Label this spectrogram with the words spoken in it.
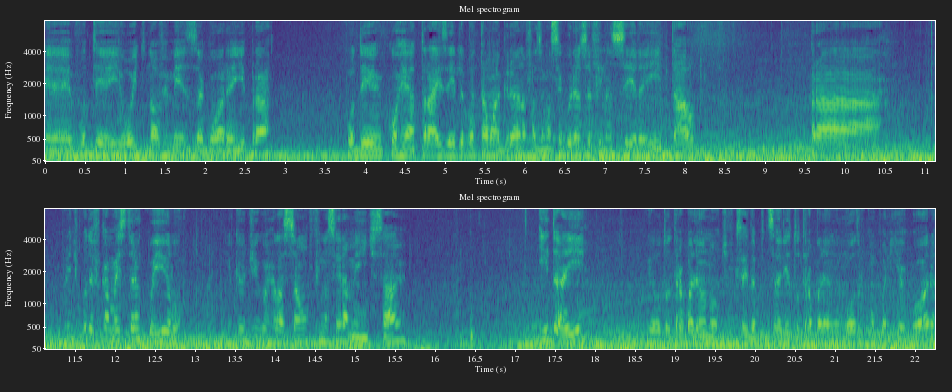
É, vou ter aí 8, 9 meses agora aí pra poder correr atrás aí, levantar uma grana, fazer uma segurança financeira aí e tal. Pra, pra gente poder ficar mais tranquilo no que eu digo em relação financeiramente, sabe? E daí, eu tô trabalhando, tive que sair da pizzaria, tô trabalhando em outra companhia agora,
